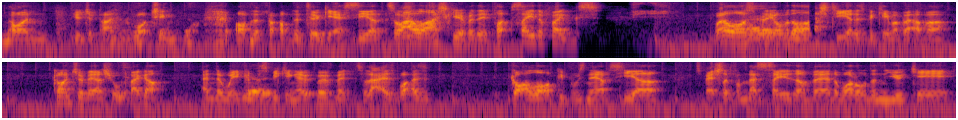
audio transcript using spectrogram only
non New Japan watching of the of the two guests here. So I will ask you about the flip side of things. Will Ospreay over the last year has become a bit of a controversial figure in the wake of the speaking out movement. So that is what has got a lot of people's nerves here, especially from this side of uh, the world in the UK.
